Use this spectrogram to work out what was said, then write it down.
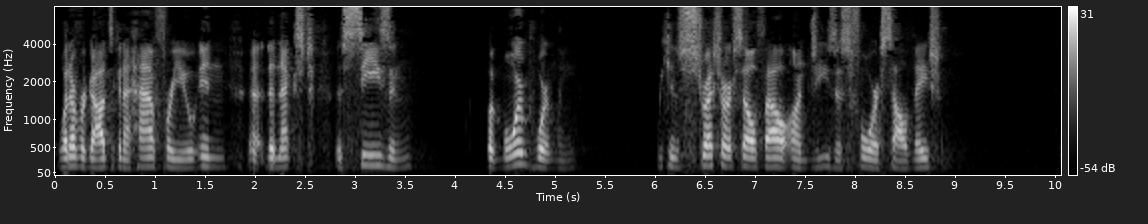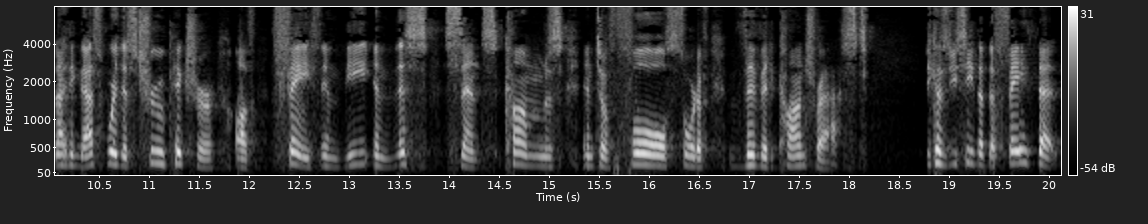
whatever God's going to have for you in uh, the next season, but more importantly, we can stretch ourselves out on Jesus for salvation. And I think that's where this true picture of faith in the, in this sense comes into full sort of vivid contrast. Because you see that the faith that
